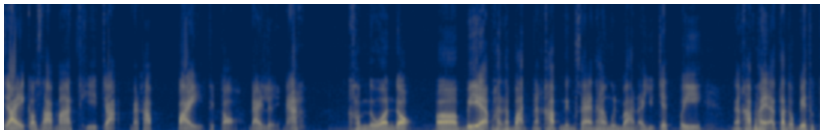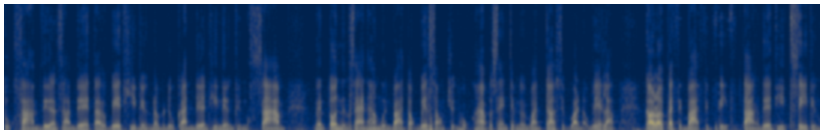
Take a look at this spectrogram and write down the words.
ใจก็สามารถที่จะนะครับไปติดต่อได้เลยนะคำนวณดอกเอเบี้ยพันธบัตรนะครับ150,000 บาท อายุ 7 ปีนะครับให้อัตราดอกเบี้ยทุก ๆ 3 เดือน 3 เดือนอัตราดอกเบี้ยทีหนึ่งเรามาดูกันเดือนที่1ถึง3เงินต้น 150,000 บาท ดอกเบี้ย 2.65%จำนวนวัน 90 วัน ดอกเบี้ยรับ 980 บาท 14 สตางค์ เดือนที่4ถึง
